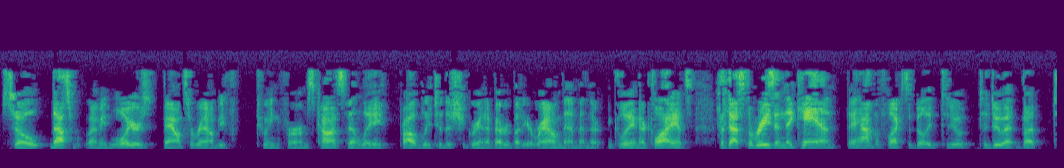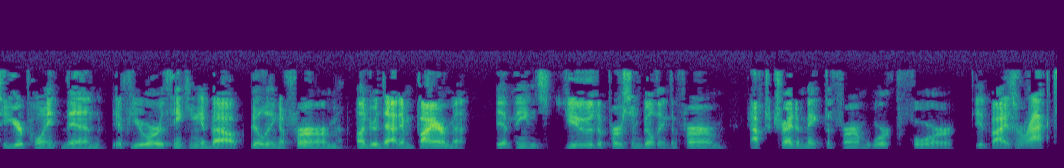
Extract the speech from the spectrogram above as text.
So that's, I mean, lawyers bounce around between firms constantly, probably to the chagrin of everybody around them and their, including their clients. But that's the reason they can. They have the flexibility to to do it. But to your point, then, if you're thinking about building a firm under that environment, it means you, the person building the firm, have to try to make the firm work for the advisor. Correct.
